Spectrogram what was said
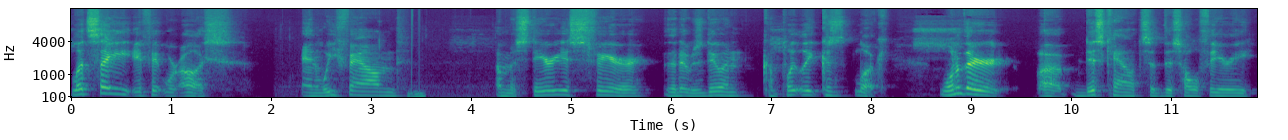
let's say if it were us and we found mm-hmm. a mysterious sphere that it was doing completely, because look, one of their uh, discounts of this whole theory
